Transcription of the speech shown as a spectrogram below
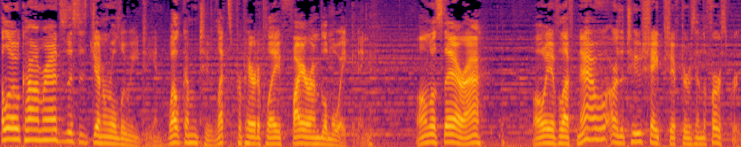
Hello, comrades, this is General Luigi, and welcome to Let's Prepare to Play Fire Emblem Awakening. Almost there, huh? All we have left now are the two shapeshifters in the first group.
